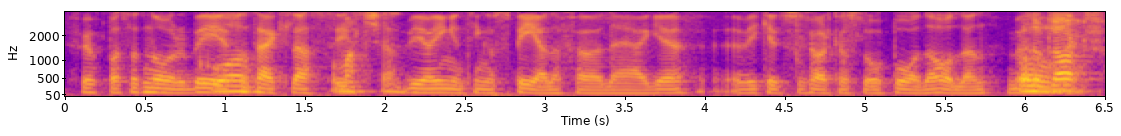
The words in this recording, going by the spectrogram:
får jag hoppas att Norrby är sånt här klassiskt. Vi har ingenting att spela för läge. eh, Vilket såklart kan slå åt båda hållen. Men, Såklart.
